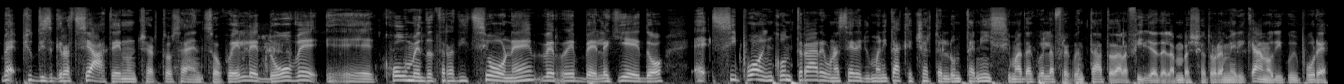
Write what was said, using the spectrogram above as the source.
Beh, più disgraziate in un certo senso, quelle dove eh, come da tradizione verrebbe, le chiedo, eh, si può incontrare una serie di umanità che certo è lontanissima da quella frequentata dalla figlia dell'ambasciatore americano, di cui pure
